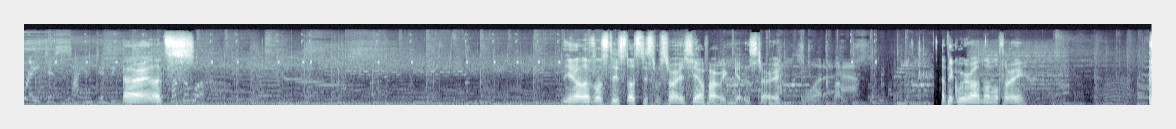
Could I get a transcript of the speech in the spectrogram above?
greatest scientific. Alright, genius of the let's. you know, let's let's do let's do some stories. See how far we can get in the story. What a. I think we were on level three.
